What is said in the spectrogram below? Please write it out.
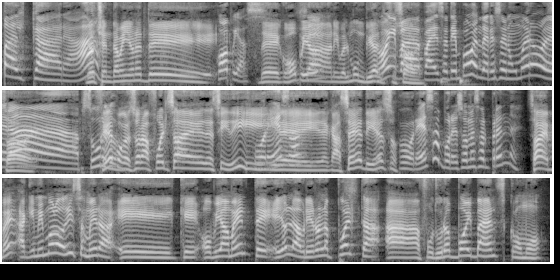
pa'l de carajo. 80 millones de Copias. de copias Sí. a nivel mundial. No, tú y sabes. para ese tiempo vender ese número era absurdo. Sí, porque eso era fuerza de, de CD y, Por y eso. de, y de cassette y eso. Por eso, por eso me sorprende. ¿Sabes? ¿Ves? Aquí mismo lo dice, mira, eh, que obviamente ellos le abrieron las puertas a futuros boy bands como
